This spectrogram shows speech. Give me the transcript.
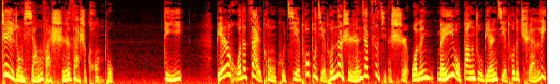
这种想法实在是恐怖。第一，别人活得再痛苦，解脱不解脱那是人家自己的事，我们没有帮助别人解脱的权利。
